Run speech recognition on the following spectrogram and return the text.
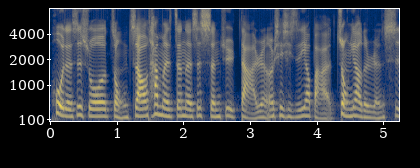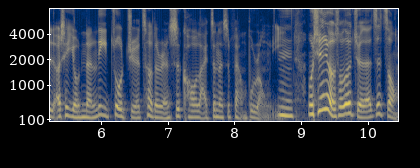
或者是说总招，他们真的是身具大任，而且其实要把重要的人士，而且有能力做决策的人士抠来，真的是非常不容易。嗯，我其实有时候都觉得这种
